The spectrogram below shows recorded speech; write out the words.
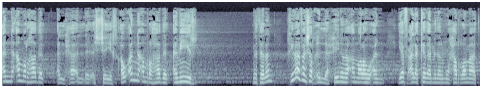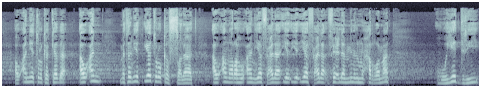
أن أمر هذا الشيخ أو أن أمر هذا الأمير مثلا خلاف شرع الله حينما أمره أن يفعل كذا من المحرمات أو أن يترك كذا أو أن مثلا يترك الصلاة أو أمره أن يفعل يفعل فعلا من المحرمات هو يدري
